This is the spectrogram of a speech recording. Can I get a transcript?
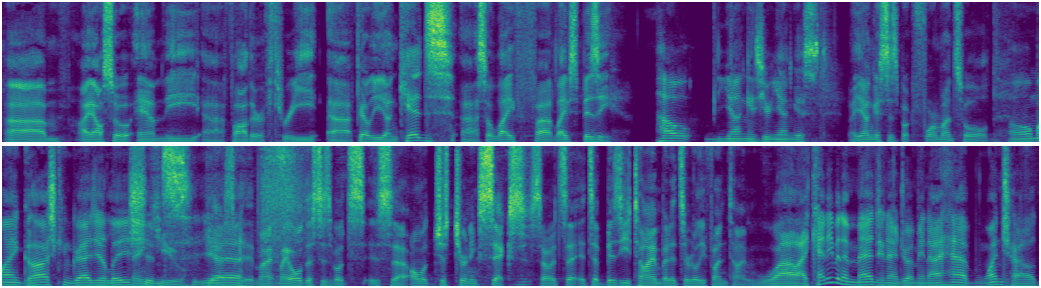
Um, I also am the uh, father of three uh, fairly young kids, uh, so life uh, life's busy. How young is your youngest? My youngest is about four months old. Oh my gosh! Congratulations! Thank you. Yeah. Yes, my, my oldest is about is uh, almost just turning six, so it's a it's a busy time, but it's a really fun time. Wow! I can't even imagine, Andrew. I mean, I have one child,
